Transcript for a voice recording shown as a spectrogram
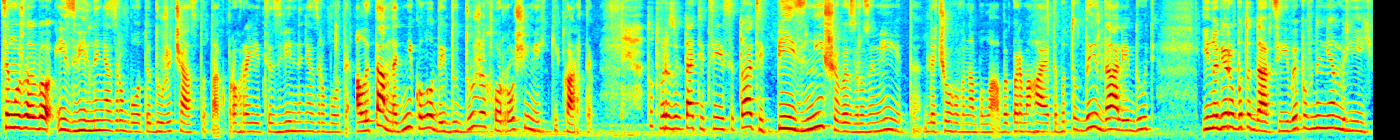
Це можливо і звільнення з роботи. Дуже часто так програється звільнення з роботи. Але там на дні колоди йдуть дуже хороші м'які карти. Тут в результаті цієї ситуації пізніше ви зрозумієте, для чого вона була. Ви перемагаєте, бо туди далі йдуть і нові роботодавці, і виповнення мрій.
